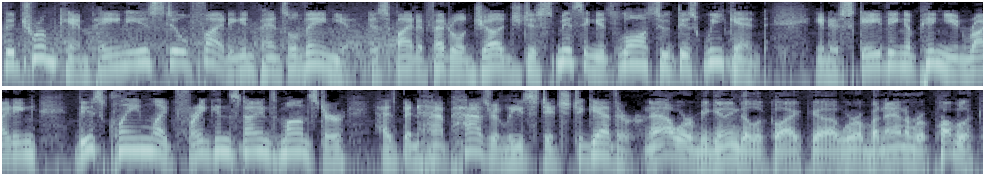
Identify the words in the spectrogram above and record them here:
The Trump campaign is still fighting in Pennsylvania, despite a federal judge dismissing its lawsuit this weekend. In a scathing opinion writing, this claim, like Frankenstein's monster, has been haphazardly stitched together. Now we're beginning to look like uh, we're a banana republic.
